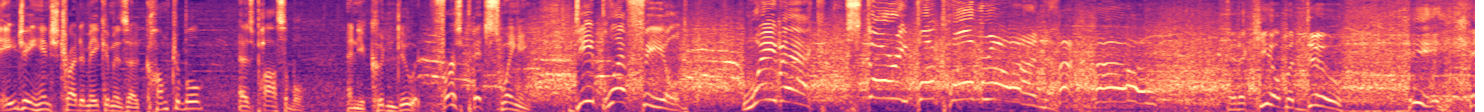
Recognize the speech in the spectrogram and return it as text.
AJ Hinch tried to make him as uh, comfortable as possible, and you couldn't do it. First pitch swinging, deep left field, way back, storybook home run. And Akil Baddoo, he,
